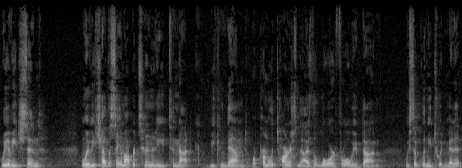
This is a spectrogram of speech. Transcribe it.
We have each sinned, and we've each had the same opportunity to not be condemned or permanently tarnished in the eyes of the Lord for what we have done. We simply need to admit it,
